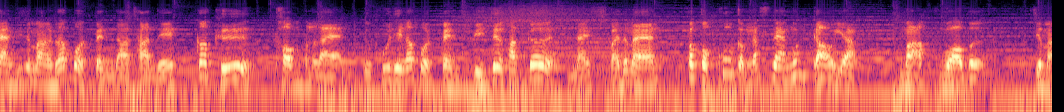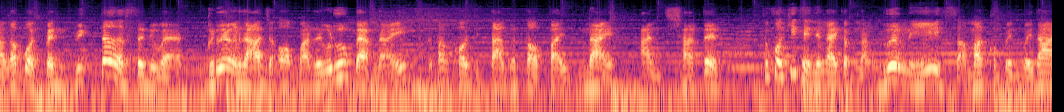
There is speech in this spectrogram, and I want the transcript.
ดงที่จะมารับบทเป็นนาธานเด็กก็คือทอมฮันแลนด์หรือผู้ที่รับบทเป็นปีเตอร์พาร์เกอร์ในสไปเดอร์แมนประกบคู่กับนักแสดงรุ่นเก่าอย่าง มาร์ควอลเบิร์กจะมารับบทเป็นวิกเตอร์เซนิแวนเรื่องราวจะออกมาในรูปแบบไหน ก็ต้องคอยติดตามกันต่อไปใน Uncharted ทุกคนคิดเห็นยังไงกับหนังเรื่องนี้สามารถคอมเมนต์ไว้ได้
